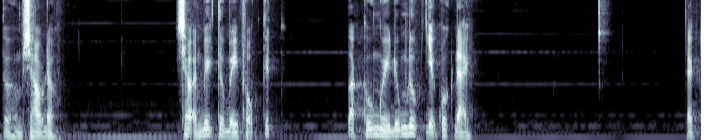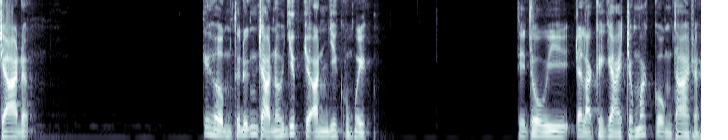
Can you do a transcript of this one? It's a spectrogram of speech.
Tôi không sao đâu. Sao anh biết tôi bị phục kích? Bà cứu Nguy đúng lúc giữa quốc đại. Thật ra đó, Cái hôm tôi đứng ra nói giúp cho anh với cô Nguyệt, Thì tôi đã là cái gai trong mắt của ông ta rồi.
